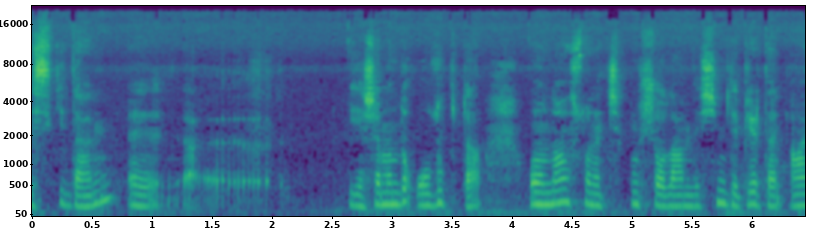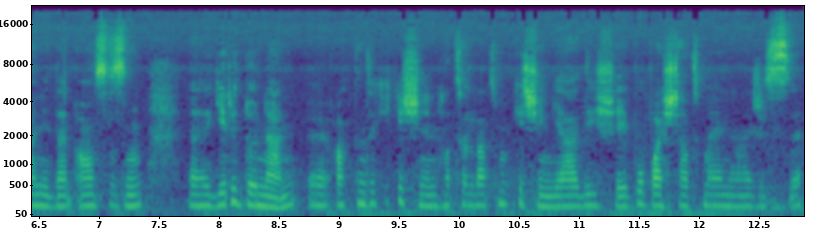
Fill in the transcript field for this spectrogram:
eskiden e, yaşamında olup da ondan sonra çıkmış olan ve şimdi birden aniden ansızın geri dönen aklındaki kişinin hatırlatmak için geldiği şey bu başlatma enerjisi.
